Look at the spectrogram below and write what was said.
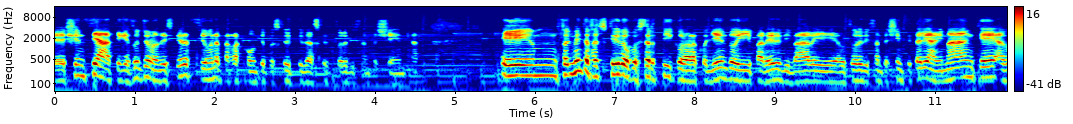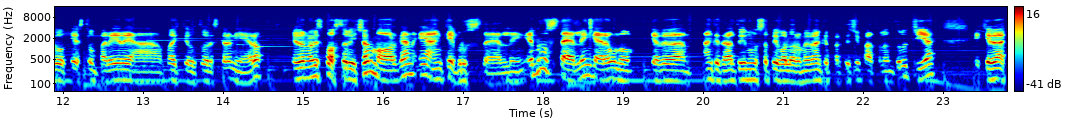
eh, scienziati che fungevano da ispirazione per racconti poi scritti da scrittori di fantascienza. E um, mentre scrivevo questo articolo raccogliendo i pareri di vari autori di fantascienza italiani, ma anche avevo chiesto un parere a qualche autore straniero, e avevano risposto Richard Morgan e anche Bruce Sterling. E Bruce Sterling era uno che aveva, anche tra l'altro io non lo sapevo allora, ma aveva anche partecipato all'antologia e che aveva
